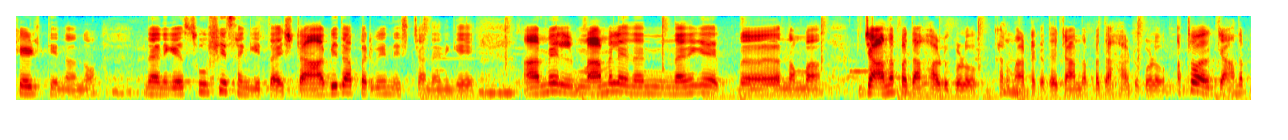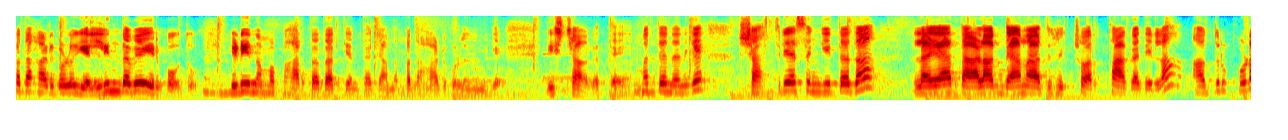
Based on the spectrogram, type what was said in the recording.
ಕೇಳ್ತೀನಿ ನಾನು. ನನಗೆ ಸೂಫಿ ಸಂಗೀತ ಇಷ್ಟ ಅಬಿದಾ ಪರ್ವೀನ್ ಇಷ್ಟ ನನಗೆ. ಆಮೇಲೆ ಆಮೇಲೆ ನನ್ನ ನನಗೆ ನಮ್ಮ ಜಾನಪದ ಹಾಡುಗಳು, ಕರ್ನಾಟಕದ ಜಾನಪದ ಹಾಡುಗಳು ಅಥವಾ ಜಾನಪದ ಹಾಡುಗಳು ಎಲ್ಲಿಂದವೇ ಇರ್ಬೋದು. ಇಡೀ ನಮ್ಮ ಭಾರತದಾದ್ಯಂತ ಜಾನಪದ ಹಾಡುಗಳು ನನಗೆ ಇಷ್ಟ ಆಗುತ್ತೆ. ಮತ್ತು ನನಗೆ ಶಾಸ್ತ್ರೀಯ ಸಂಗೀತದ ಲಯ, ತಾಳ, ಜ್ಞಾನ ಅದು ಹೆಚ್ಚು ಅರ್ಥ ಆಗೋದಿಲ್ಲ. ಆದರೂ ಕೂಡ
